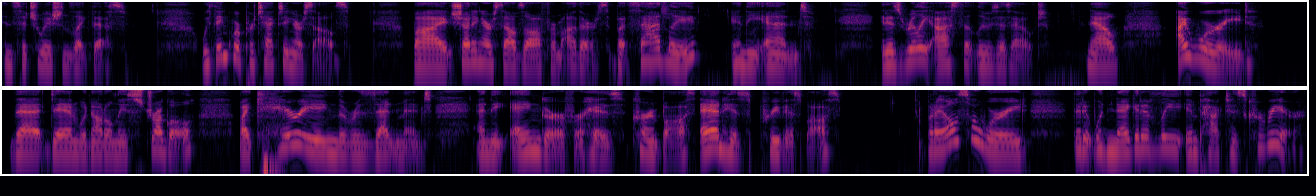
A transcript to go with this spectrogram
in situations like this, we think we're protecting ourselves by shutting ourselves off from others. But sadly, in the end, it is really us that loses out. Now, I worried that Dan would not only struggle by carrying the resentment and the anger for his current boss and his previous boss, but I also worried that it would negatively impact his career,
